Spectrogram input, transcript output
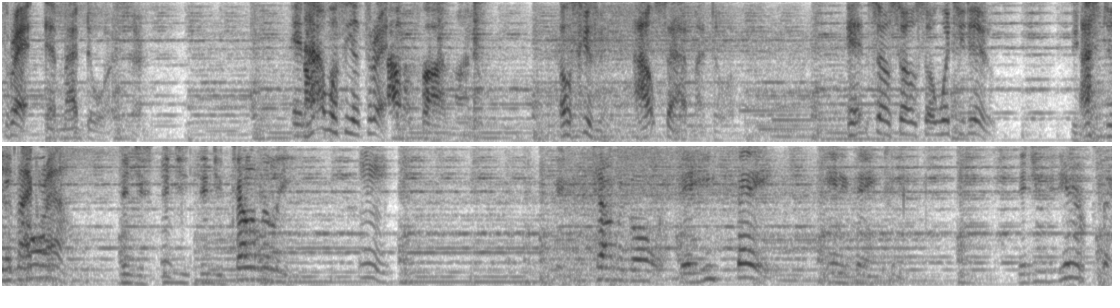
threat at my door, sir. And how was he a threat? outside my door. Oh, excuse me, outside my door. And so, so, so, what you do? Did I you stood my ground. Did you did you did you tell him to leave? Mm. Tell me, go. Did he say anything to you? Did you hear him say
